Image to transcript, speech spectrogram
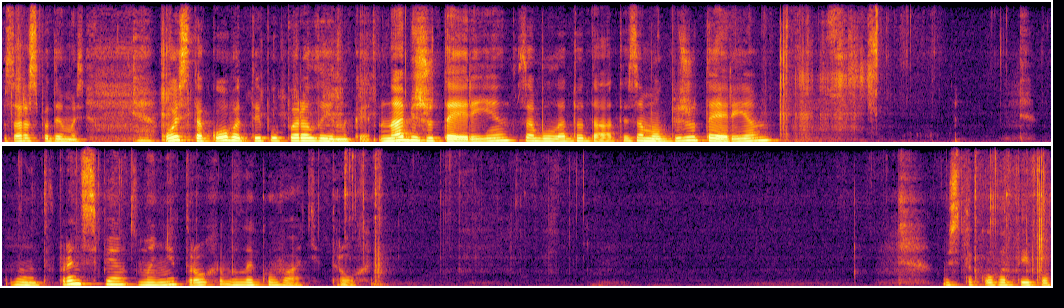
Зараз подивимось. Ось такого типу перлинки. На біжутерії, забула додати, замок біжутерія. От, в принципі, мені трохи великуваті, трохи. Ось такого типу.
